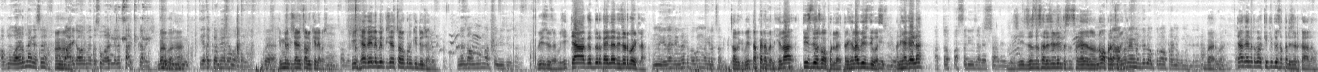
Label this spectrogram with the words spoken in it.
आपण वरडत नाही कसं. बारीक आवाजमध्ये तसं वरडल्यागत सारखी करायची. बरोबर हा. ती आता कमी आल्या वरडायची. बर ही मिल्क चार्ज चालू केल्यापासून. ही ह्या गाईला मिल्क चार्ज चालू करून किती दिवस झालो? त्याला जाऊन आता वीस दिवस झाले. वीस दिवस झाले. म्हणजे त्या अगोदर गाईला रिझल्ट बघितला. रिझल्ट रिझल्ट बघून मग हिला चालू केलं. चालू केलं. म्हणजे टप्प्याटप्प्याने. ह्याला तीस दिवस वापरलं तर ह्याला वीस दिवस. आणि ह्या गाईला? आता पाच सहा दिवस झाले म्हणजे जसं रिझल्ट येईल तसं सगळ्या जणांना वापरायला चालू आपण केलं. नाही म्हणलं लवकर वापरा नको ना बरं बरं. त्या गाईला तुम्हाला किती दिवसात रिझल्ट कळाला हो?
